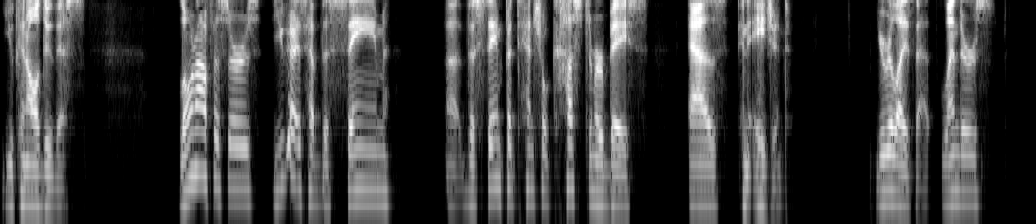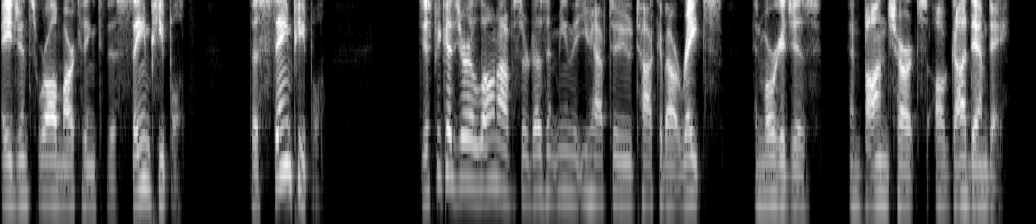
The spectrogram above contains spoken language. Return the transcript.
you can all do this. Loan officers, you guys have the same, uh, the same potential customer base as an agent. You realize that lenders, agents, we're all marketing to the same people the same people. Just because you're a loan officer doesn't mean that you have to talk about rates and mortgages and bond charts all goddamn day.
